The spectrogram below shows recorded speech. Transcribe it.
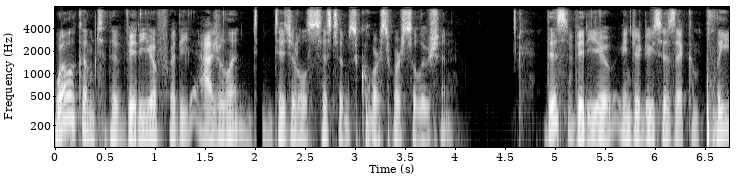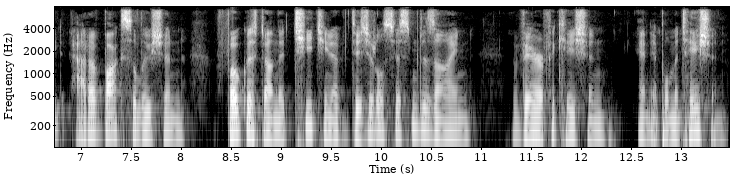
Welcome to the video for the Agilent Digital Systems courseware solution. This video introduces a complete out-of-box solution focused on the teaching of digital system design, verification, and implementation.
